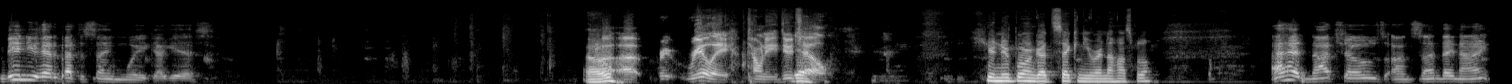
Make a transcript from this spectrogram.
Me and you had about the same week, I guess. Oh, Uh, uh, re- really, Tony? Do Yeah. tell. Your newborn got sick and you were in the hospital? I had nachos on Sunday night,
